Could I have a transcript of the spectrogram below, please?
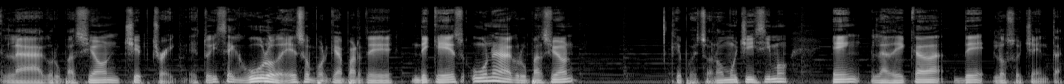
la agrupación Chip Trick. Estoy seguro de eso porque aparte de que es una agrupación que pues sonó muchísimo en la década de los 80.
